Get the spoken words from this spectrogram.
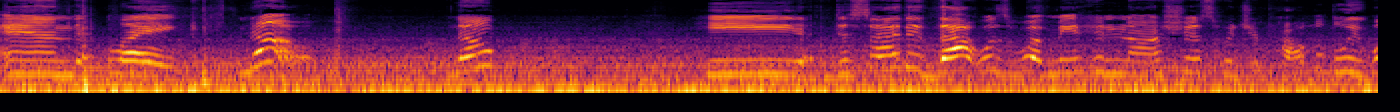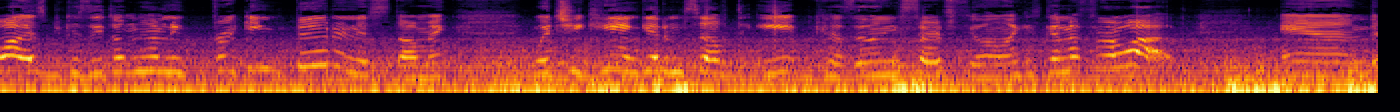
And, like, no. Nope he decided that was what made him nauseous, which it probably was because he doesn't have any freaking food in his stomach, which he can't get himself to eat because then he starts feeling like he's gonna throw up. And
